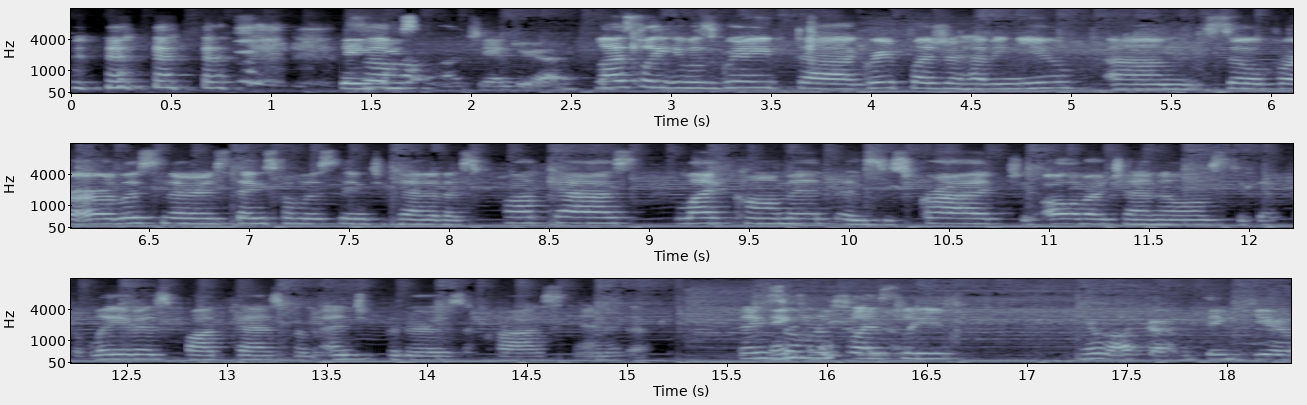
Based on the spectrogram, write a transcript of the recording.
so, you so much, Andrea. Leslie, it was great, uh, great pleasure having you. Um, so, for our listeners, thanks for listening to Canada's podcast. Like, comment, and subscribe to all of our channels to get the latest podcast from entrepreneurs across Canada. Thanks Thank so much, you. Leslie. You're welcome. Thank you.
